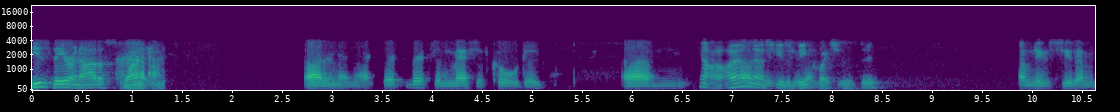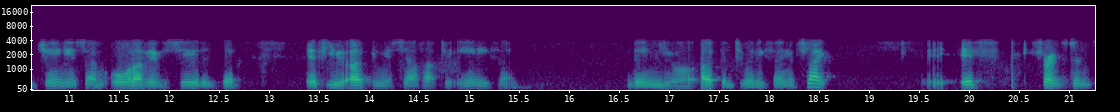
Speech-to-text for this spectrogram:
Is there an artist's way? I don't know, Mike. That that's a massive call, dude. Um, no, I only ask you the big I'm- questions, dude. I've never said I'm a genius. i all I've ever said is that if you open yourself up to anything, then you're open to anything. It's like if, for instance,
